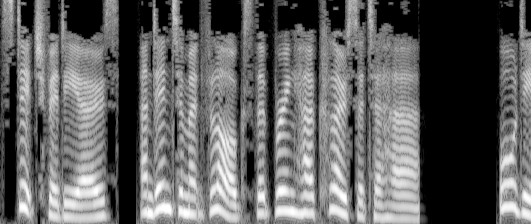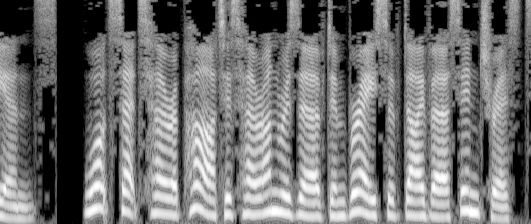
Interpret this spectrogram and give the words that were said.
stitch videos, and intimate vlogs that bring her closer to her audience. What sets her apart is her unreserved embrace of diverse interests,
